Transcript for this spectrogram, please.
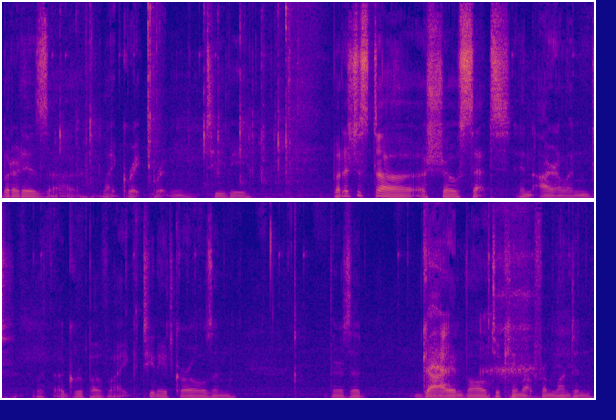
but it is uh, like Great Britain TV. But it's just uh, a show set in Ireland with a group of like teenage girls, and there's a guy involved who came up from London.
